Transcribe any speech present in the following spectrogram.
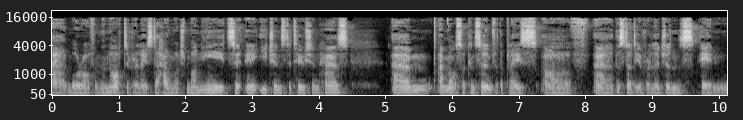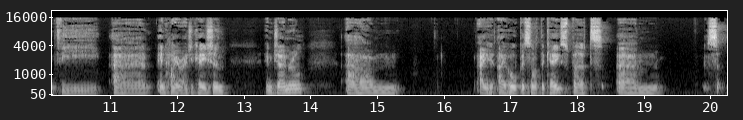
Uh, more often than not, it relates to how much money each, each institution has. Um, I'm also concerned for the place of uh, the study of religions in the uh, in higher education in general. Um, I, I hope it's not the case, but um, s-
